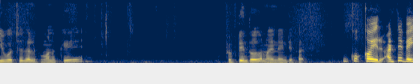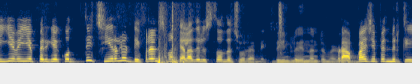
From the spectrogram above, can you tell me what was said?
ఇవి వచ్చేదానికి మనకి fifteen thousand nine ninety five ఇంకొక ఇరు అంటే వెయ్యి వెయ్యి పెరిగే కొద్దీ చీరలో డిఫరెన్స్ మనకి ఎలా తెలుస్తుందో చూడండి. దీంట్లో ఏంటంటే ఇప్పుడు మేడం అబ్బాయి చెప్పింది మీరు క్లీ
